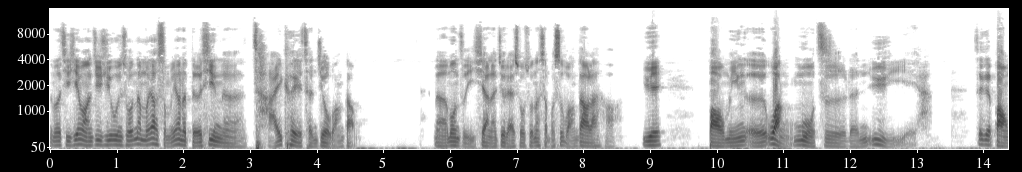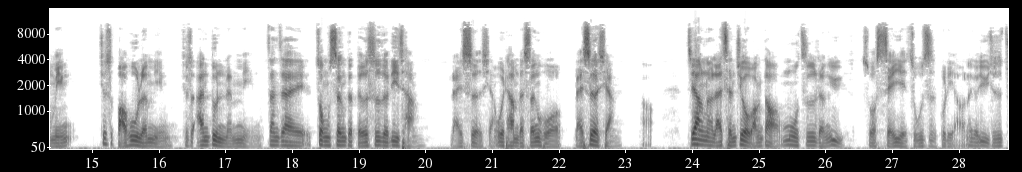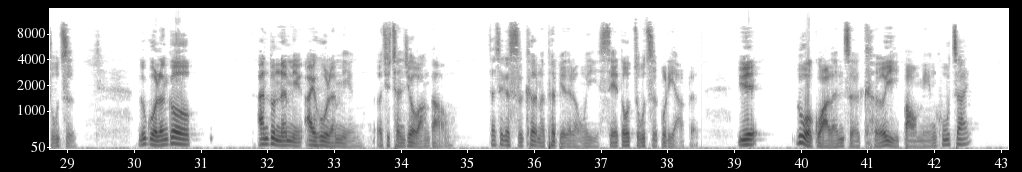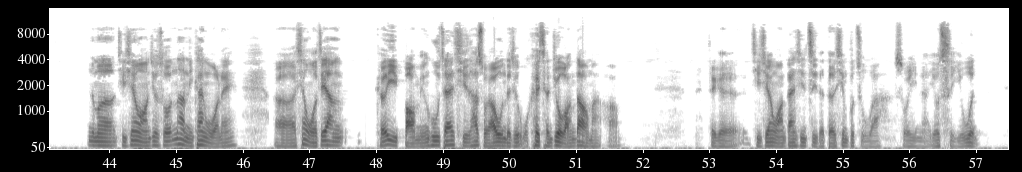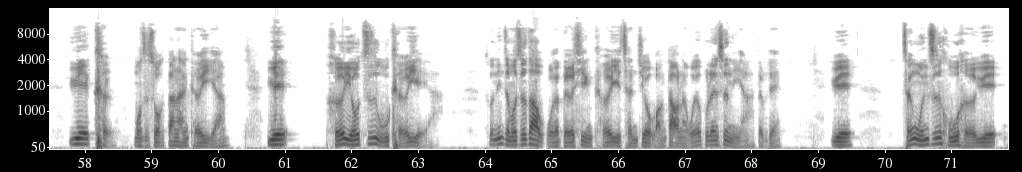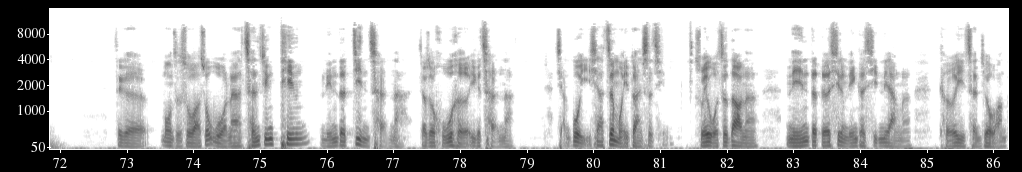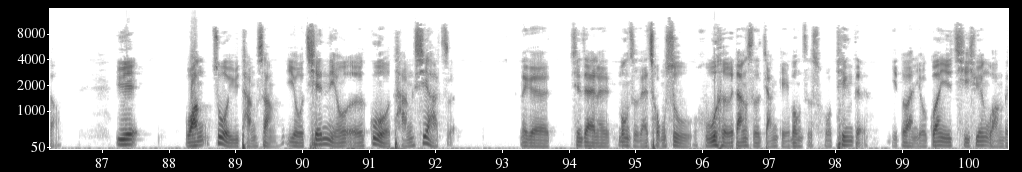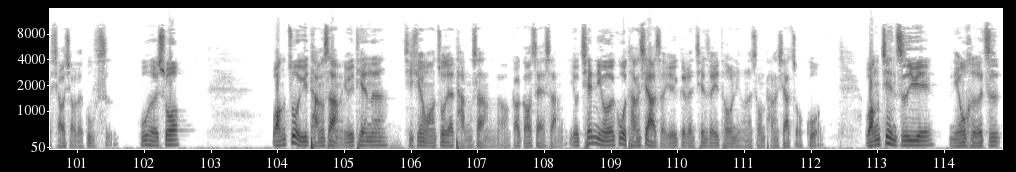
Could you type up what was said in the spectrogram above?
那么齐宣王继续问说：“那么要什么样的德性呢，才可以成就王道？”那孟子以下呢，就来说说那什么是王道啦？啊，曰：“保民而忘，莫之人欲也呀。”这个保民就是保护人民，就是安顿人民，站在众生的得失的立场来设想，为他们的生活来设想啊，这样呢来成就王道，莫之人欲，说谁也阻止不了。那个欲就是阻止。如果能够安顿人民、爱护人民，而去成就王道，在这个时刻呢，特别的容易，谁都阻止不了的。曰：弱寡人者，可以保民乎哉？那么齐宣王就说：那你看我呢？呃，像我这样可以保民乎哉？其实他所要问的就是：我可以成就王道吗？啊，这个齐宣王担心自己的德性不足啊，所以呢，有此一问。曰：可。孟子说：“当然可以呀。”曰：“何由之无可也呀？”说：“您怎么知道我的德性可以成就王道呢？我又不认识你啊，对不对？”曰：“曾闻之胡何？”曰：“这个孟子说啊，说我呢曾经听您的近臣呐，叫做胡何一个臣呐，讲过以下这么一段事情，所以我知道呢，您的德性，您可心量呢，可以成就王道。”曰：“王坐于堂上，有牵牛而过堂下者。”那个现在呢，孟子在重述胡和当时讲给孟子所听的一段有关于齐宣王的小小的故事。胡和说：“王坐于堂上，有一天呢，齐宣王坐在堂上啊，高高在上，有牵牛而过堂下者，有一个人牵着一头牛呢，从堂下走过。王见之曰：‘牛何之？’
